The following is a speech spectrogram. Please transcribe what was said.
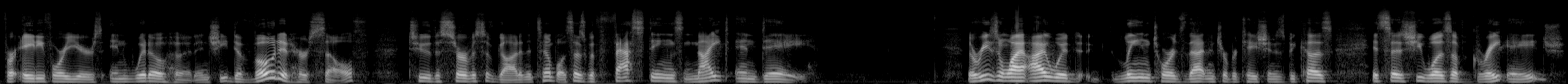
for 84 years in widowhood. And she devoted herself to the service of God in the temple. It says, with fastings night and day. The reason why I would lean towards that interpretation is because it says she was of great age.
